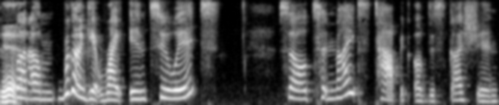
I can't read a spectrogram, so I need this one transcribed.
Yeah. But um, we're gonna get right into it. So tonight's topic of discussion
